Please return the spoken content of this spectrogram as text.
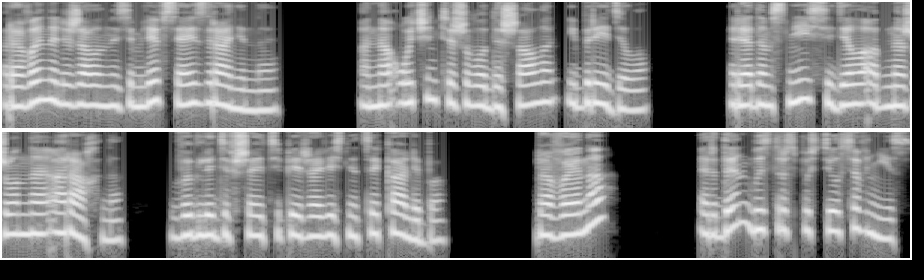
Равена лежала на земле вся израненная. Она очень тяжело дышала и бредила. Рядом с ней сидела обнаженная арахна, выглядевшая теперь ровесницей Калиба. «Равена?» Эрден быстро спустился вниз,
